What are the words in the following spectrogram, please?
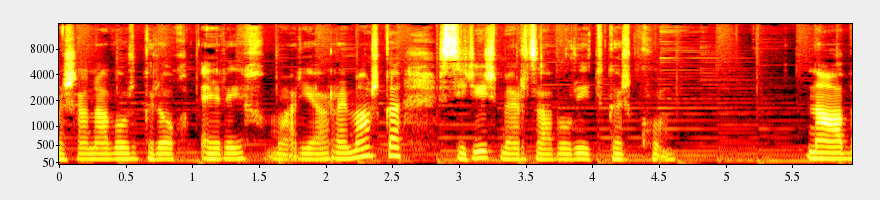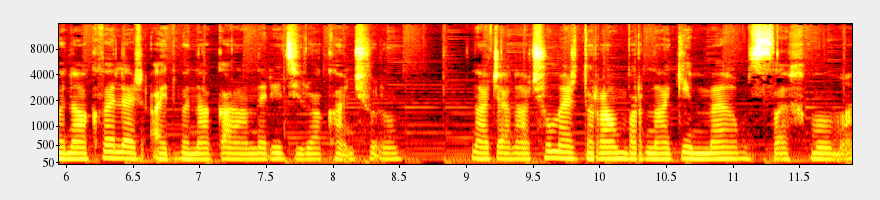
նշանավոր գրող Էրիխ Մարիա Ռեմարկը Սիրիր մերձավորիտ գրքում։ Նա բնակվել էր այդ բնակարաններից յուրաքանչյուրում։ Նա ճանաչում էր դրան բռնակի մեղմ սեղմումը։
